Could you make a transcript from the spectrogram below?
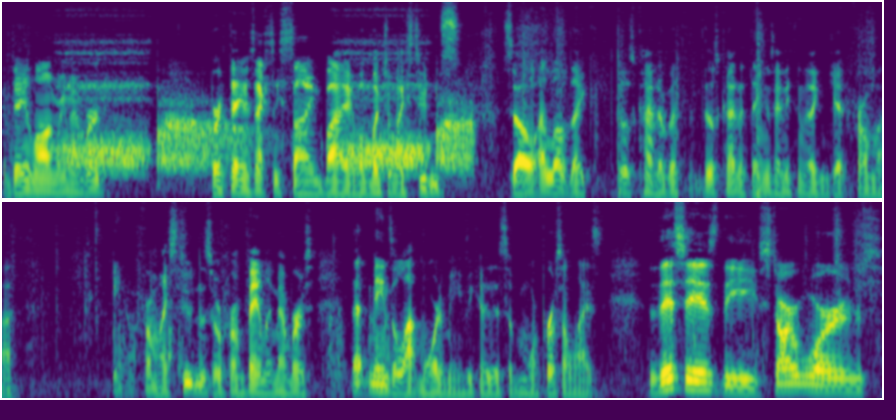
A day long remembered birthday is actually signed by a bunch of my students. So I love like those kind of a, those kind of things. Anything that I can get from uh, you know from my students or from family members that means a lot more to me because it's a more personalized. This is the Star Wars.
